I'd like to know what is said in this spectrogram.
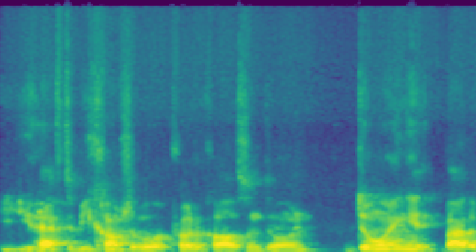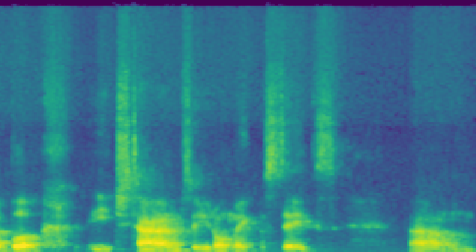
you have to be comfortable with protocols and doing doing it by the book each time so you don't make mistakes. Um,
